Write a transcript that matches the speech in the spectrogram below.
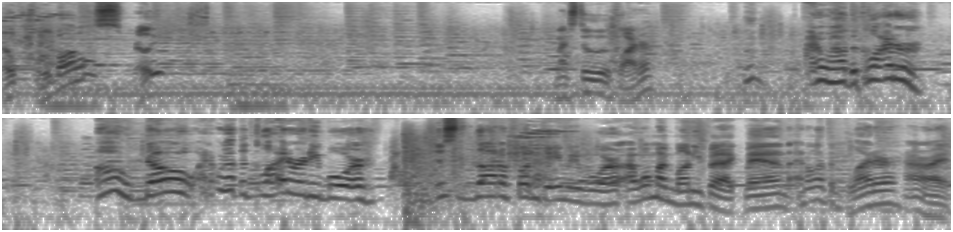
no pool bottles? Really? Can I still do the glider? I don't have the glider! Oh no, I don't have the glider anymore! This is not a fun game anymore. I want my money back, man. I don't have the glider? Alright.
